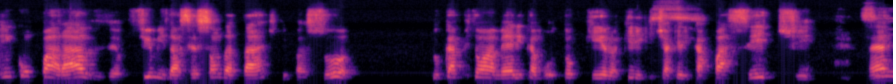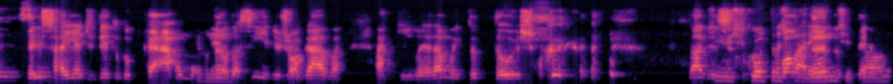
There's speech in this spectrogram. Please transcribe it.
incomparável filme da Sessão da Tarde que passou, do Capitão América motoqueiro, aquele que tinha aquele capacete, sim, né? Sim. Ele saía de dentro do carro montando assim, ele jogava. Aquilo era muito tosco. Sabe? Tinha escuro transparente e tal.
